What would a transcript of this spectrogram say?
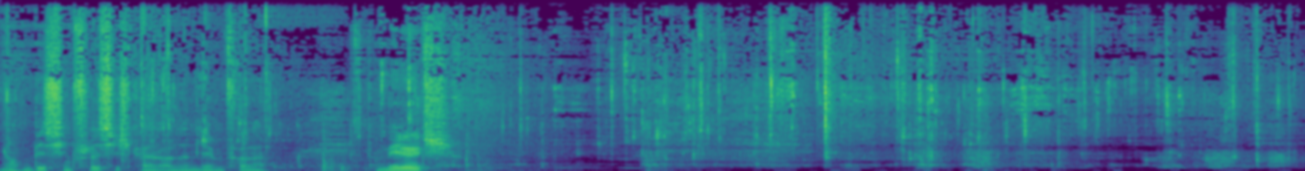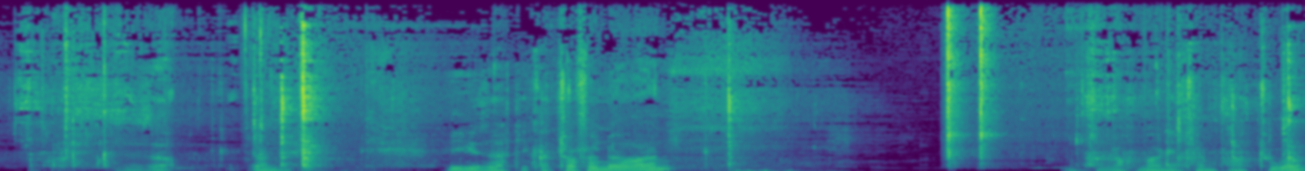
noch ein bisschen Flüssigkeit, also in dem Fall Milch. So, dann wie gesagt die Kartoffeln da rein. Nochmal die Temperatur.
